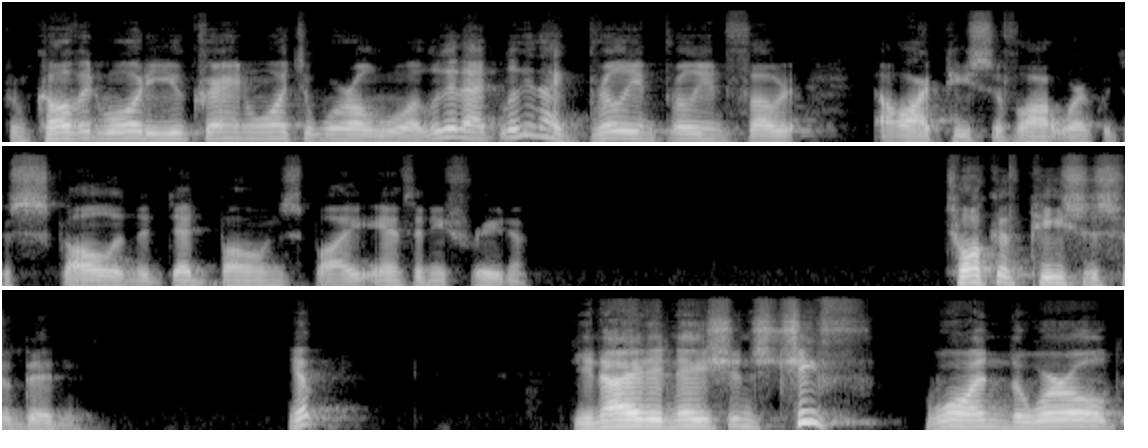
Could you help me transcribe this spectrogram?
From COVID war to Ukraine war to World War. Look at that. Look at that brilliant, brilliant photo, uh, art piece of artwork with the skull and the dead bones by Anthony Freda. Talk of peace is forbidden. Yep. The United Nations chief warned the world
